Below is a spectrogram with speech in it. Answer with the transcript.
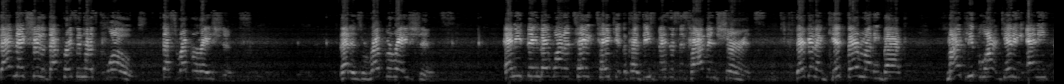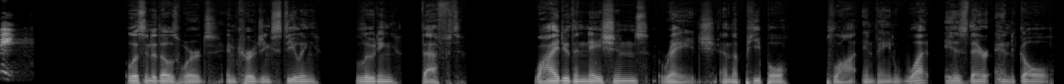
That makes sure that that person has clothes. That's reparations. That is reparations. Anything they want to take, take it because these businesses have insurance. They're going to get their money back. My people aren't getting anything. Listen to those words encouraging stealing, looting, theft. Why do the nations rage and the people plot in vain? What is their end goal?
